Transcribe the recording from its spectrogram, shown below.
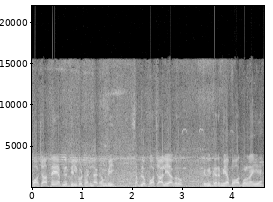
पहुंचाते हैं अपने दिल को ठंडक हम भी सब लोग पहुँचा लिया करो, क्योंकि गर्मियाँ बहुत बढ़ रही हैं।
